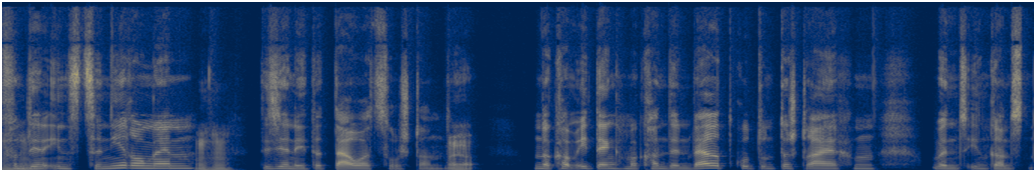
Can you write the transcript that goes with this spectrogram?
von Mhm. den Inszenierungen. Mhm. Das ist ja nicht der Dauerzustand. Ja. Und da kann, ich denke, man kann den Wert gut unterstreichen, wenn es in ganzen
